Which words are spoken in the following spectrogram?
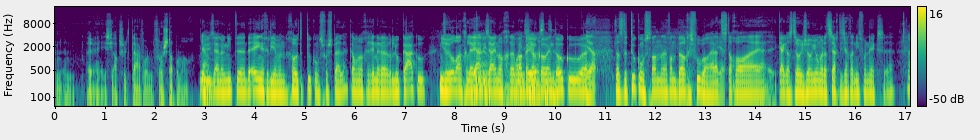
een, een, is hij absoluut klaar voor een, voor een stap omhoog. Ja. Jullie zijn ook niet de enige die hem een grote toekomst voorspellen. Ik kan me nog herinneren, Lukaku, niet zo heel lang geleden, Ja, die zei nog uh, Bakayoko en. Doku. eh, ja. Dat is de toekomst van, eh, van het Belgisch voetbal. Ja, dat Ja. is toch wel... eh, ja, kijk, als het sowieso een jongen dat zegt, die zegt dat niet voor niks. eh.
